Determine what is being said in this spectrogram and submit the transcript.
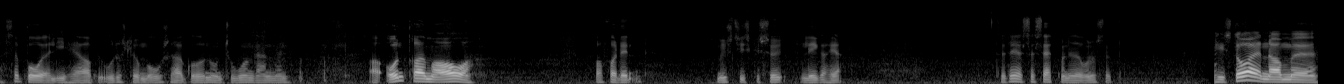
Og så bor jeg lige heroppe i Udderslev Mose og har gået nogle ture engang, men. Og undrede mig over, hvorfor den mystiske sø ligger her. Så det har jeg så sat mig ned og undersøgt. Historien om, øh,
